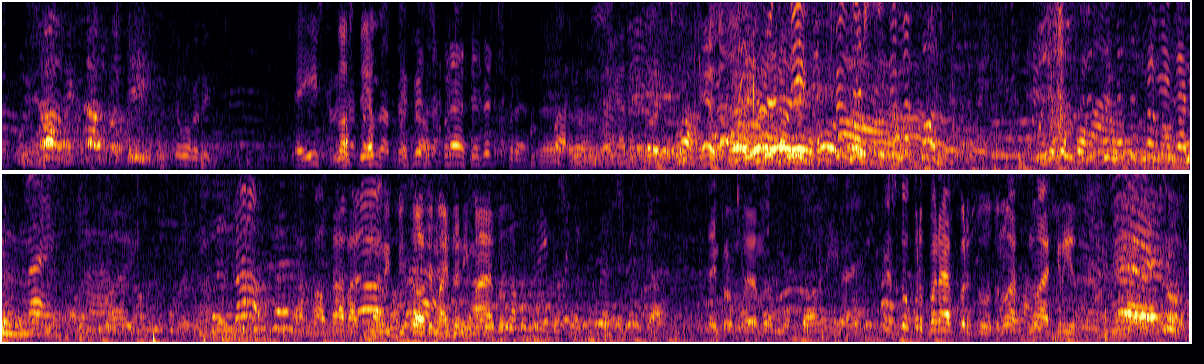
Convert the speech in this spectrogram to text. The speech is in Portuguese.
Os jovens estão contigo. É isto que nós temos. É verde esperança, é verde esperança. Defender o sistema todo. Filha da mãe. Faltava assim um episódio mais animado. Sem problema. Eu estou preparado para tudo, não há, não há crise. Negro,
